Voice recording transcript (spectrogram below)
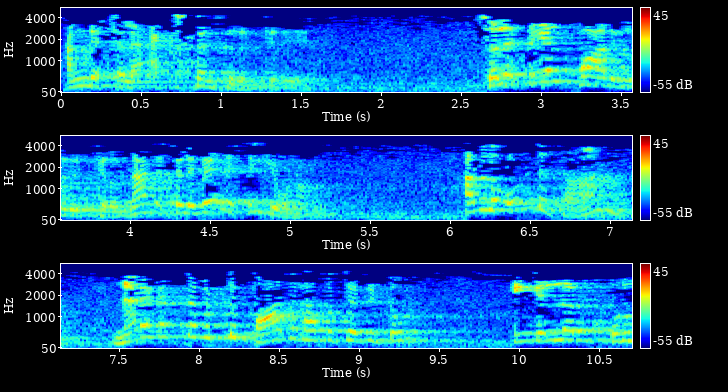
அங்க சில ஆக்சன்ஸ் இருக்குது. சில செயல்பாடுகள் இருக்கிறது. நாங்க சில வேலை செய்யணும். அதுல ஒன்றுதான் நரகத்தை விட்டு பாதுகாப்பு கேட்டுட்டோம் இங்க எல்லாரும் குழு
